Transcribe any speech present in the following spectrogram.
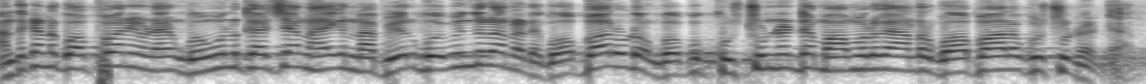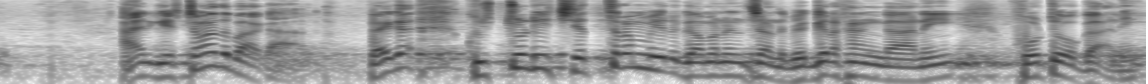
అంతకంటే గొప్ప అని ఆయన గోవులు కాశాను. ఆయన నా పేరు గోవిందుడు అన్నాడు. గోపాలుడు గొప్ప కృష్ణుడు అంటే మామూలుగా అన్నారు గోపాల కృష్ణుడు అంటారు. ఆయనకి ఇష్టమైంది బాగా. పైగా కృష్ణుడి చిత్రం మీరు గమనించండి. విగ్రహం కానీ ఫోటో కానీ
